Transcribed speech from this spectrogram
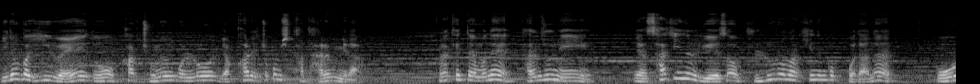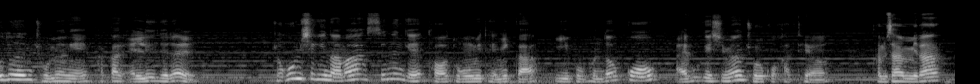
이런 거 이외에도 각 조명별로 역할이 조금씩 다 다릅니다. 그렇기 때문에 단순히 그냥 사진을 위해서 블루로만 켜는 것보다는 모든 조명에 각각 LED를 조금씩이나마 쓰는 게 더 도움이 되니까 이 부분도 꼭 알고 계시면 좋을 것 같아요. 감사합니다.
